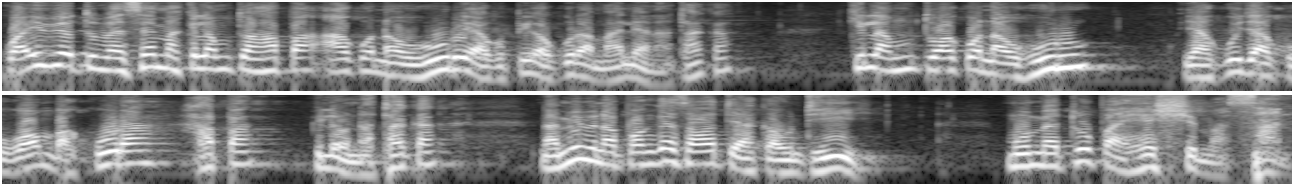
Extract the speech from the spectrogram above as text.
Kwa hivyo tumesema kila mtu hapa ako na uhuru ya kupiga kura mahali anataka. Kila mtu ako na uhuru ya kuja kuomba kura hapa vile unataka, na mimi napongeza watu ya kaunti hii, mumetupa heshima sana,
